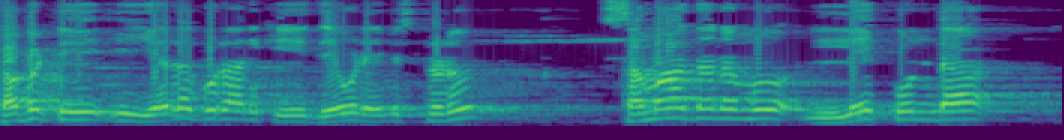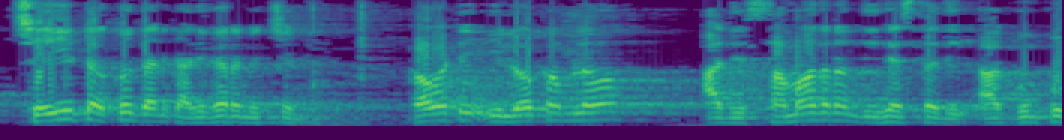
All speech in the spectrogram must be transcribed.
కాబట్టి ఈ ఎర్ర గురానికి దేవుడు ఏమిస్తున్నాడు? సమాధానము లేకుండా చేయుటకు దానికి అధికారం ఇచ్చిండు. కాబట్టి ఈ లోకంలో అది సమాధానం తీసేస్తుంది ఆ గుంపు.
